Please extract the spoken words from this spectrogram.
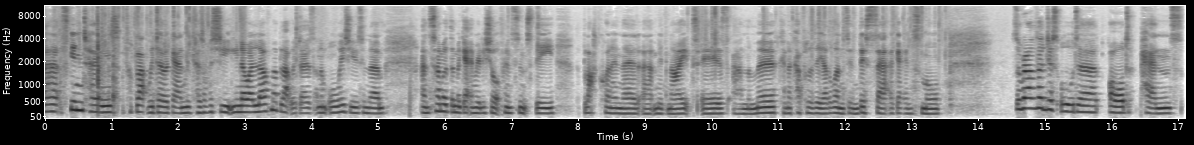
uh, skin tones for Black Widow again because obviously you know I love my Black Widows and I'm always using them and some of them are getting really short. For instance the, the black one in there, uh, Midnight is and the Merc and a couple of the other ones in this set are getting small. So rather than just order odd pens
